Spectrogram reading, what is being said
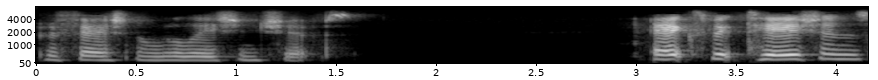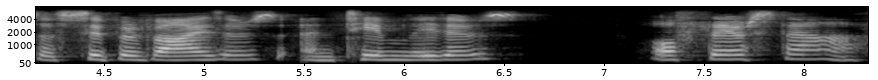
professional relationships. Expectations of supervisors and team leaders of their staff.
